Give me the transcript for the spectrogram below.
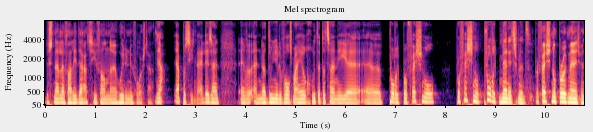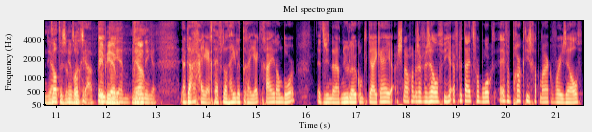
de snelle validatie van uh, hoe je er nu voor staat. Ja, ja precies. Nee, er zijn, en dat doen jullie volgens mij heel goed. Hè. Dat zijn die uh, uh, product professional Professional Product Management. Professional Product Management, ja. dat is Heel toch? goed. Ja, PPM, trainingen. Ja. daar ga je echt even dat hele traject ga je dan door. Het is inderdaad nu leuk om te kijken, hey, als je nou gewoon eens even zelf hier even de tijd voor blokt, even praktisch gaat maken voor jezelf.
